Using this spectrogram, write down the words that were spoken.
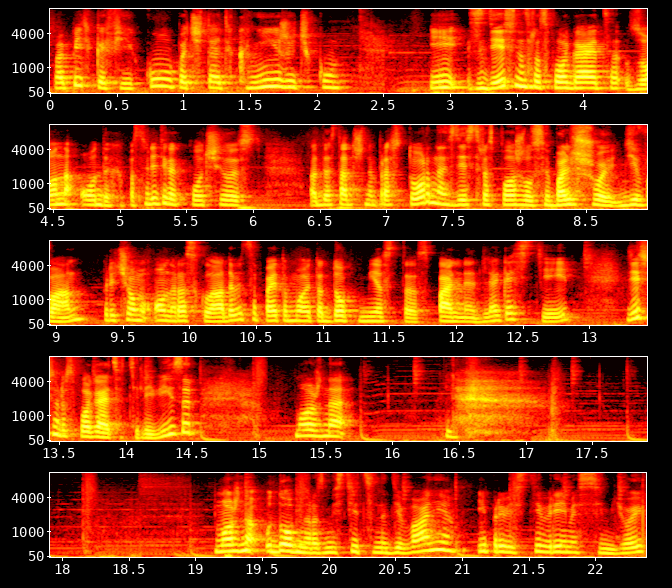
попить кофейку, почитать книжечку. И здесь у нас располагается зона отдыха. Посмотрите, как получилось достаточно просторно. Здесь расположился большой диван, причем он раскладывается, поэтому это доп. место спальное для гостей. Здесь он располагается телевизор. Можно... Можно удобно разместиться на диване и провести время с семьей,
